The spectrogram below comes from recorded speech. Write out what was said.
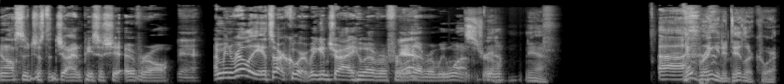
and also just a giant piece of shit overall. Yeah. I mean, really, it's our court. We can try whoever for Yeah. whatever we want. It's true. you know? Yeah. Uh, We'll bring you to Diddler Court.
